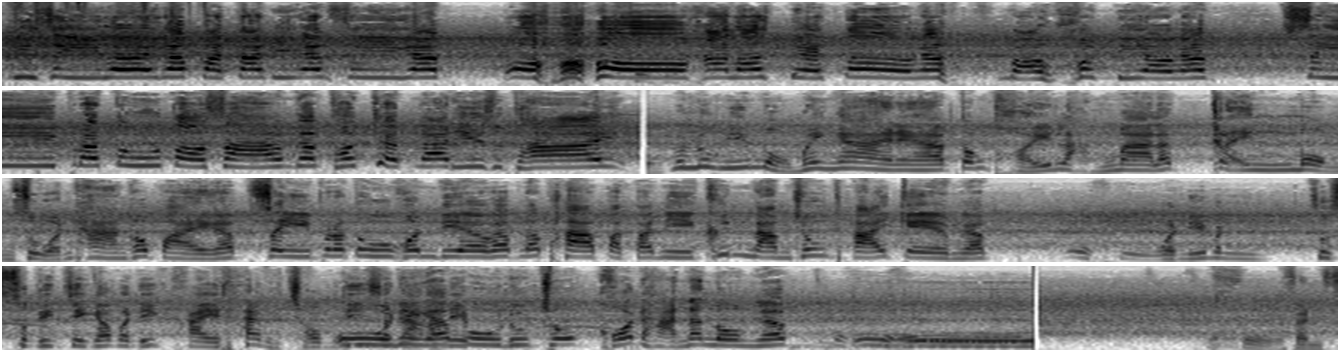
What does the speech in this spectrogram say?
กที่ 4 เลยครับ ปัตตานีเอฟซีครับ โอ้โห คาร์ลอสเดโต้ครับเหมาคนเดียวครับ 4 ประตูต่อ 3 ครับทดเจ็บนาทีสุดท้ายแล้วลูกนี้หม่งไม่ง่ายนะครับ ต้องถอยหลังมาแล้วเกรงหม่งสวนทางเข้าไปครับ 4 ประตูคนเดียวครับ แล้วพาปัตตานีขึ้นนำช่วงท้ายเกมครับโอ้โหวันนี้มันสุดๆจริงๆครับ วันนี้ใครได้ไปชมอูที่สนานี่มครับนี่อูดูโชคโค้ดหันนลงค์ครับ โอ้โห โอ้โหแฟ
